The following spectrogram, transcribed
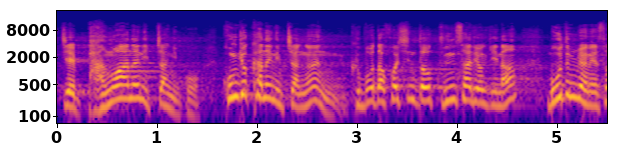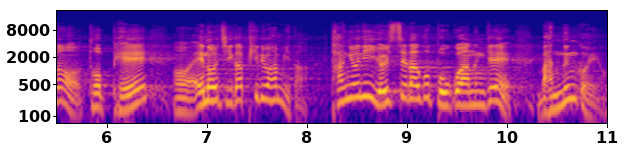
이제 방어하는 입장이고 공격하는 입장은 그보다 훨씬 더 군사력이나 모든 면에서 더배 어, 에너지가 필요합니다. 당연히 열세라고 보고하는 게 맞는 거예요.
